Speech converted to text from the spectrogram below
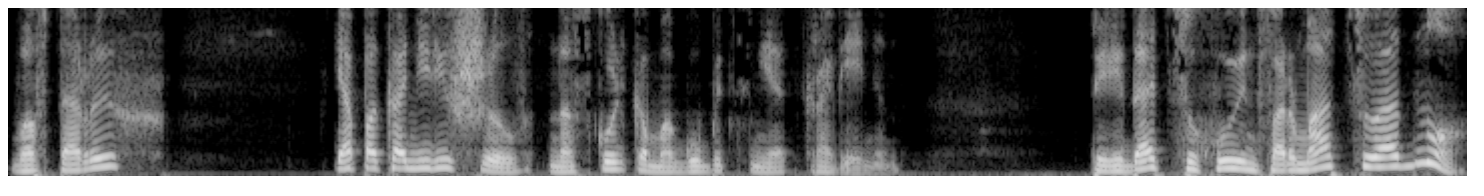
Во-вторых, я пока не решил, насколько могу быть с ней откровенен. Передать сухую информацию — одно,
